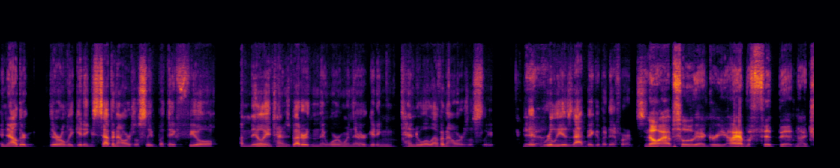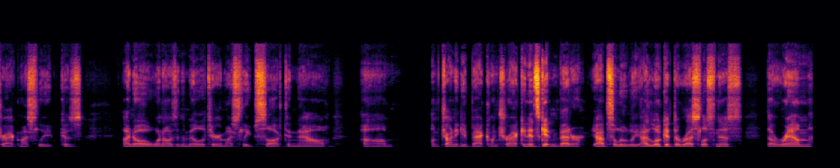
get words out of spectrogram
And now they're they're only getting seven hours of sleep, but they feel a million times better than they were when they were getting 10 to 11 hours of sleep. It really is that big of a difference. No, absolutely. I agree. I have a Fitbit and I track my sleep because I know when I was in the military, my sleep sucked. And now um, I'm trying to get back on track and it's getting better. Absolutely. I look at the restlessness, the REM,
